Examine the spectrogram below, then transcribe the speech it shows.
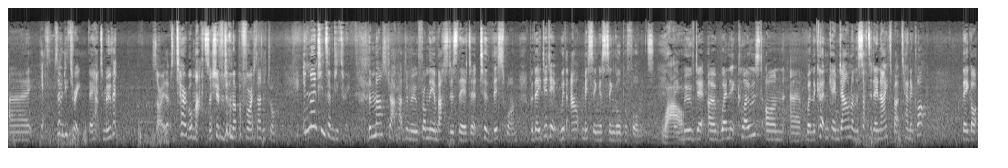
Uh, yes, 73. They had to move it. Sorry, that was terrible maths. I should have done that before I started talking. In 1973, the Mousetrap had to move from the Ambassadors Theatre to this one, but they did it without missing a single performance. Wow. They moved it uh, when it closed on, uh, when the curtain came down on the Saturday night about 10 o'clock. They got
